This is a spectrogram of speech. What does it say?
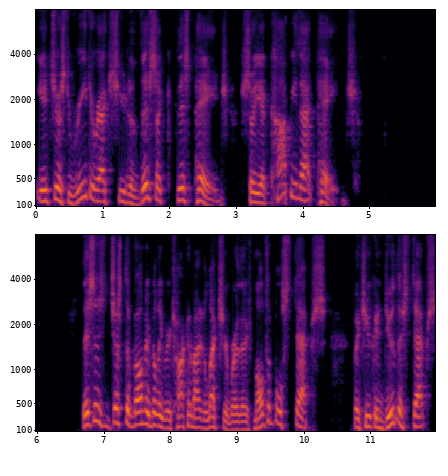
it just redirects you to this, uh, this page. So you copy that page. This is just the vulnerability we are talking about in lecture where there's multiple steps, but you can do the steps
